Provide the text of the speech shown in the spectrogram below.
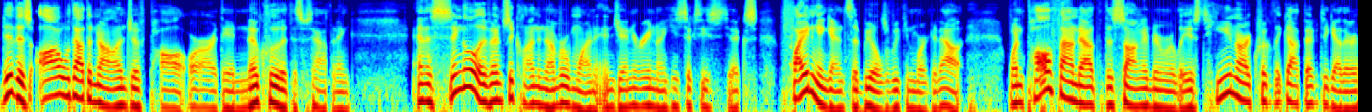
did this all without the knowledge of Paul or Art. They had no clue that this was happening. And the single eventually climbed to number one in January 1966, fighting against the Beatles' We Can Work It Out. When Paul found out that the song had been released, he and Art quickly got back together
